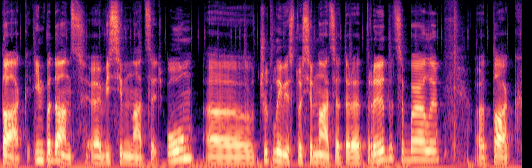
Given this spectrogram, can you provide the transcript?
так, імпеданс е, 18 Ом, чутливість 117-3 дБ. Е, Так,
